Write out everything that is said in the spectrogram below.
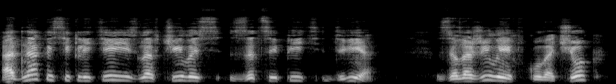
Однако Секлетея изловчилась зацепить две, заложила их в кулачок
